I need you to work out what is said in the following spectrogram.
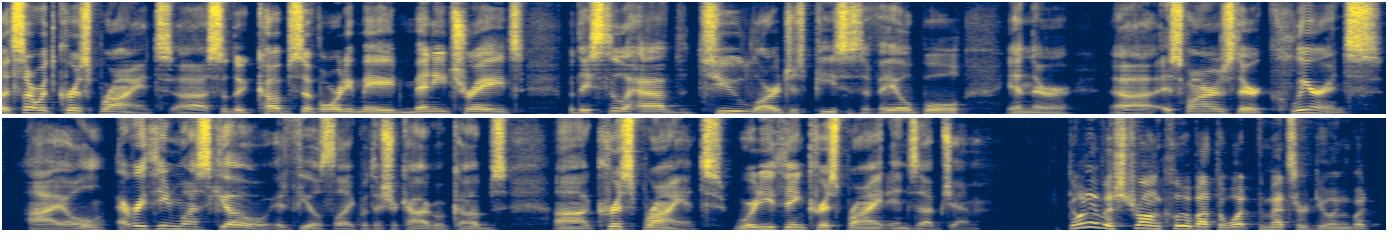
Let's start with Kris Bryant. Uh, so the Cubs have already made many trades, but they still have the two largest pieces available in their uh, as far as their clearance aisle. Everything must go. It feels like with the Chicago Cubs. Uh, Kris Bryant. Where do you think Kris Bryant ends up, Jim? Don't have a strong clue about the what the Mets are doing, but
